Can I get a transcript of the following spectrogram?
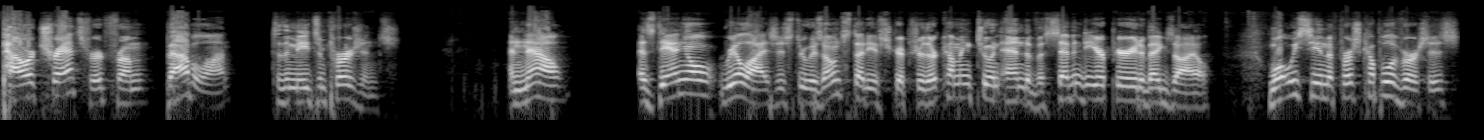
power transferred from Babylon to the Medes and Persians. And now, as Daniel realizes through his own study of Scripture, they're coming to an end of a 70 year period of exile. What we see in the first couple of verses,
